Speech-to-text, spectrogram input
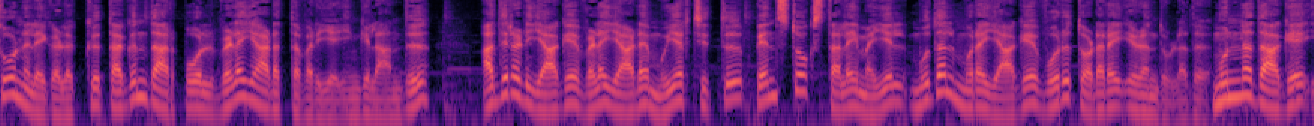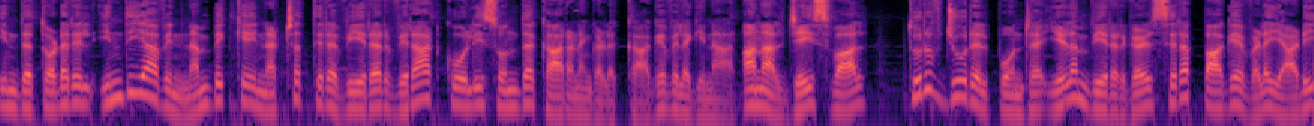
சூழ்நிலைகளுக்கு தகுந்தாற்போல் விளையாடத் தவறிய இங்கிலாந்து அதிரடியாக விளையாட முயற்சித்து பென்ஸ்டோக்ஸ் தலைமையில் முதல் முறையாக ஒரு தொடரை இழந்துள்ளது. முன்னதாக இந்த தொடரில் இந்தியாவின் நம்பிக்கை நட்சத்திர வீரர் விராட் கோலி சொந்த காரணங்களுக்காக விலகினார். ஆனால் ஜெய்ஸ்வால் துருவ் ஜூரல் போன்ற இளம் வீரர்கள் சிறப்பாக விளையாடி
